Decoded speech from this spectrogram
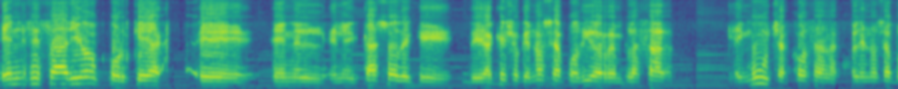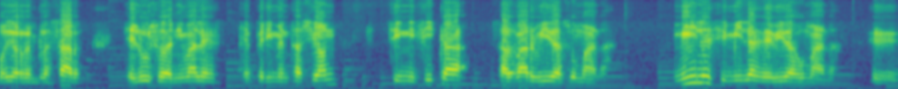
Es necesario porque eh, en el, en el caso de que de aquello que no se ha podido reemplazar, que hay muchas cosas en las cuales no se ha podido reemplazar el uso de animales de experimentación, significa salvar vidas humanas, miles y miles de vidas humanas, eh,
